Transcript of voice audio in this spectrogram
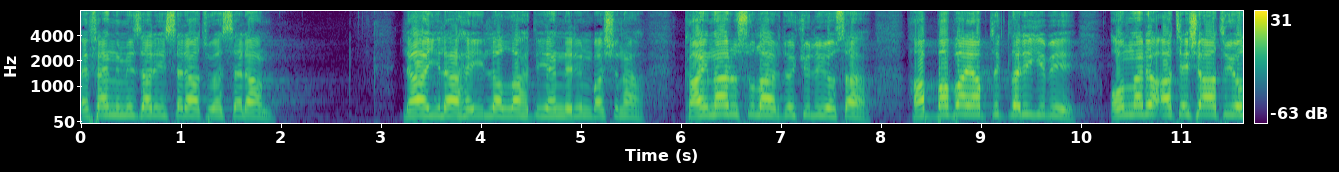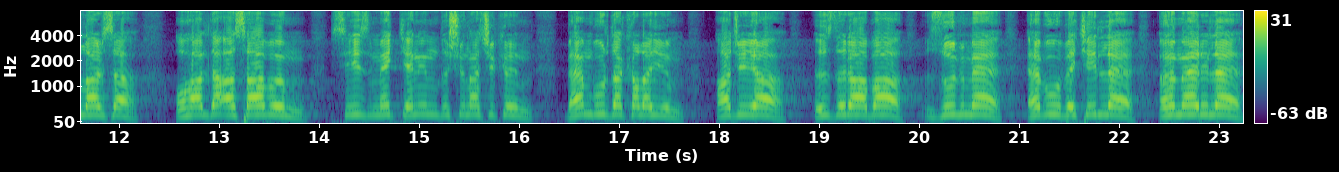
Efendimiz Aleyhisselatü Vesselam, La ilahe illallah diyenlerin başına kaynar sular dökülüyorsa, Habbaba yaptıkları gibi onları ateşe atıyorlarsa, o halde ashabım siz Mekke'nin dışına çıkın, ben burada kalayım, acıya, ızdıraba, zulme, Ebu Bekir'le, Ömer'le,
